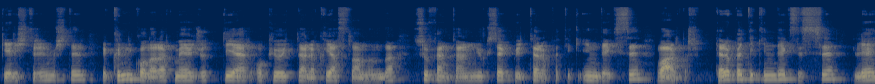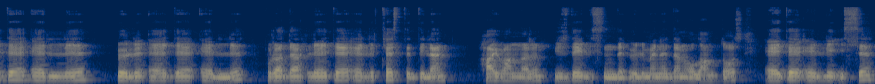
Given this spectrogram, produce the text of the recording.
geliştirilmiştir ve klinik olarak mevcut diğer opioidlerle kıyaslandığında sufentanilin yüksek bir terapetik indeksi vardır. Terapetik indeks ise LD50 bölü ED50. Burada LD50 test edilen hayvanların %50'sinde ölüme neden olan doz, ED50 ise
